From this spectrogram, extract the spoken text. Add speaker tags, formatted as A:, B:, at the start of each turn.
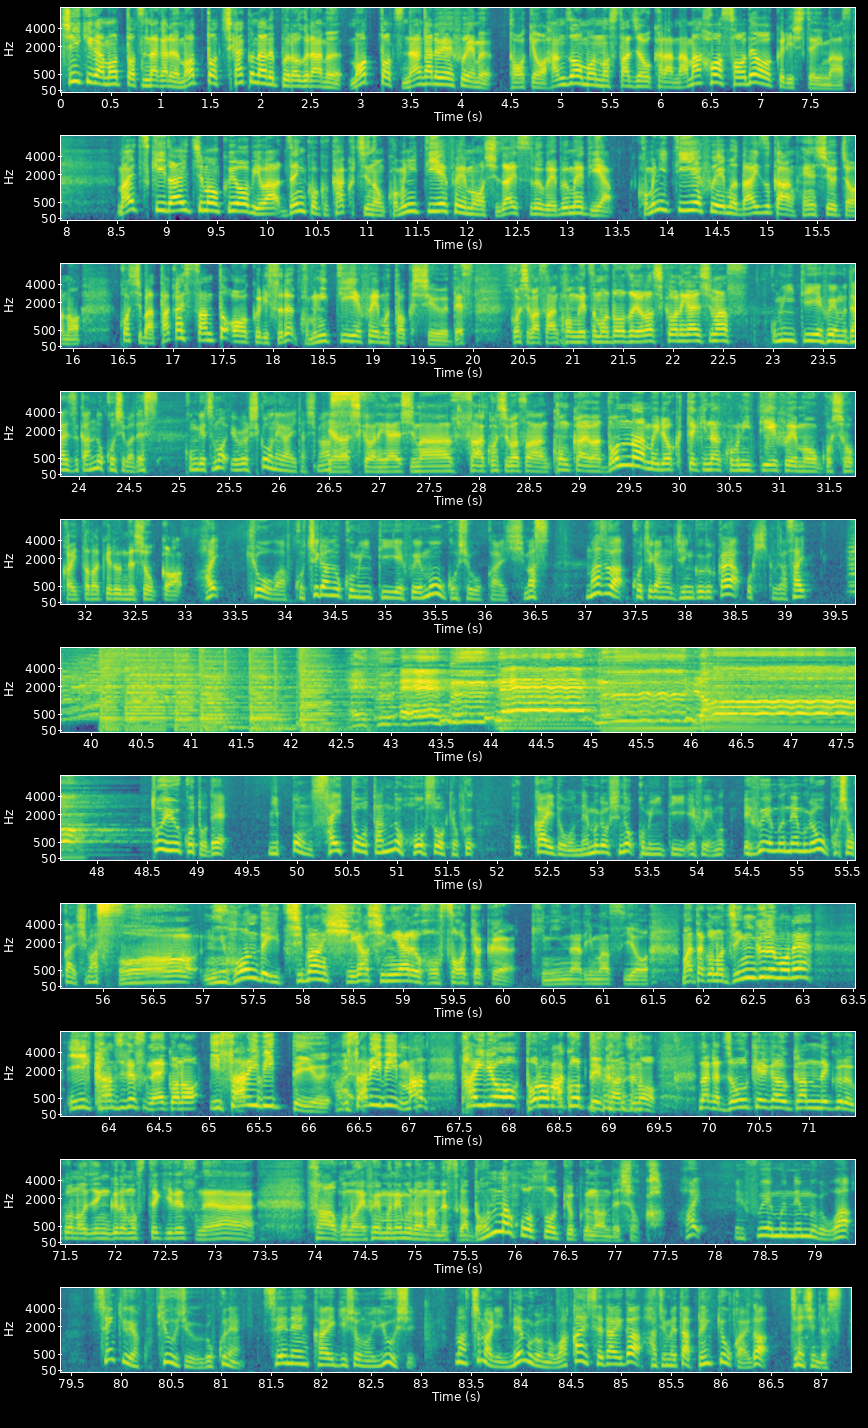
A: 地域がもっとつながるもっと近くなるプログラムもっとつながる FM 東京半蔵門のスタジオから生放送でお送りしています。毎月第1木曜日は全国各地のコミュニティ FM を取材するウェブメディアコミュニティ FM 大図鑑編集長の小柴隆さんとお送りするコミュニティ FM 特集です。小柴さん今月もどうぞよろしくお願いします。
B: コミュニティ FM 大図鑑の小柴です。今月もよろしくお願いいたします。
A: よろしくお願いします。さあ小柴さん今回はどんな魅力的なコミュニティ FM をご紹介いただけるんでしょうか？
B: はい。今日はこちらのコミュニティ FM をご紹介します。まずはこちらのジングルからお聞きください。
C: FM ねむろ
B: ということで日本最東端の放送局北海道根室市のコミュニティ FM FM 根室をご紹介します。
A: おー日本で一番東にある放送局。気になりますよ。またこのジングルもねいい感じですね。この「イサリビ」っていう「
B: はい。
A: イサリビ、ま、大量泥箱」っていう感じの なんか情景が浮かんでくるこのジングルも素敵ですね。さあこの FM 根室なんですがどんな放送局なんでしょうか？
B: はい。FM 根室は1996年青年会議所の有志まあ、つまり根室の若い世代が始めた勉強会が前身です、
